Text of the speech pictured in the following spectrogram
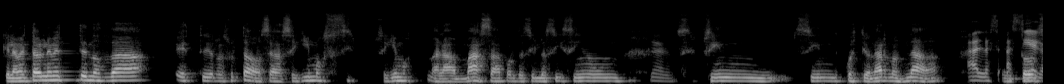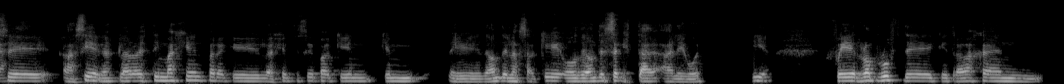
que lamentablemente nos da este resultado. O sea, seguimos, seguimos a la masa, por decirlo así, sin, un, Claro, sin, sin cuestionarnos nada. A, las, a ciegas. Entonces, a ciegas, claro, esta imagen para que la gente sepa quién, quién, eh, de dónde la saqué o de dónde saqué esta alegoría, fue Rob Roof, de, que trabaja en,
